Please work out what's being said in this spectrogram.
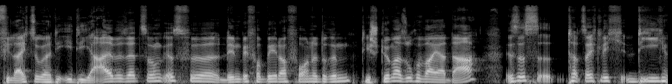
vielleicht sogar die Idealbesetzung ist für den BVB da vorne drin. Die Stürmersuche war ja da. Ist es äh, tatsächlich die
